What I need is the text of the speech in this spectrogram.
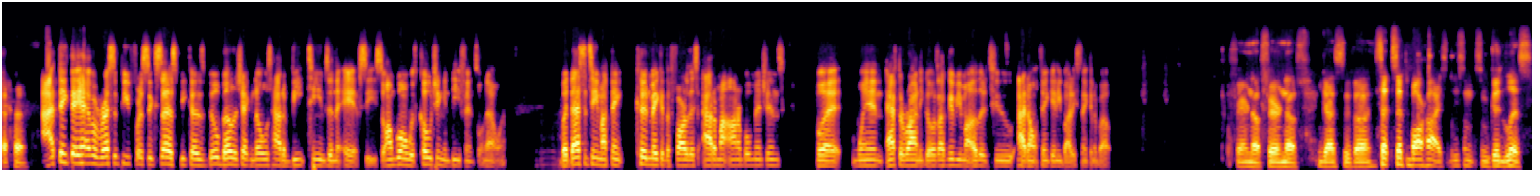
I think they have a recipe for success because Bill Belichick knows how to beat teams in the AFC. So I'm going with coaching and defense on that one. But that's the team I think could make it the farthest out of my honorable mentions. But when after Rodney goes, I'll give you my other two. I don't think anybody's thinking about. Fair enough. Fair enough. You guys have uh, set set the bar high. So at least some some good lists.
